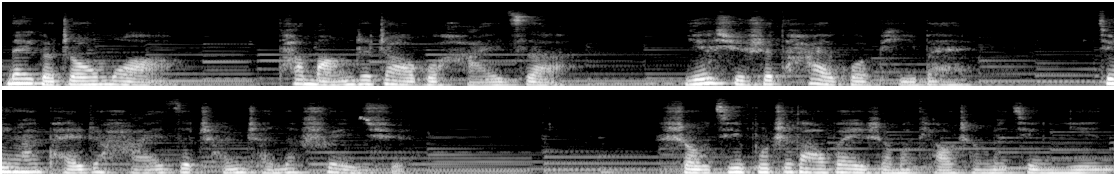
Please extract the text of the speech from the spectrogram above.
那个周末。他忙着照顾孩子，也许是太过疲惫，竟然陪着孩子沉沉的睡去。手机不知道为什么调成了静音，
